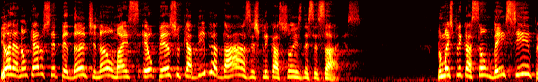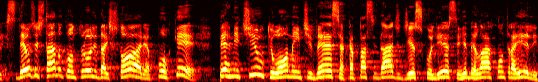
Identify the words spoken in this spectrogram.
E olha, não quero ser pedante, não, mas eu penso que a Bíblia dá as explicações necessárias. Numa explicação bem simples, Deus está no controle da história porque permitiu que o homem tivesse a capacidade de escolher se rebelar contra ele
